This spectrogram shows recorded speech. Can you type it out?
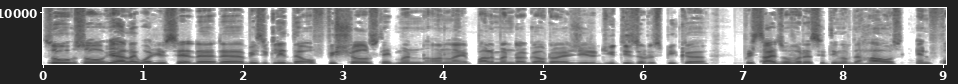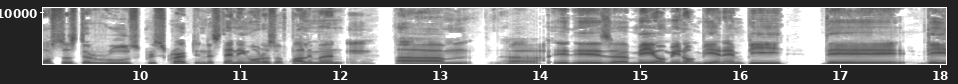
So so yeah, like what you said, the, the basically the official statement on like parliament.gov.sg, the duties of the speaker presides over the sitting of the house, enforces the rules prescribed in the standing orders of parliament. Um, uh, it is uh, may or may not be an MP. They they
